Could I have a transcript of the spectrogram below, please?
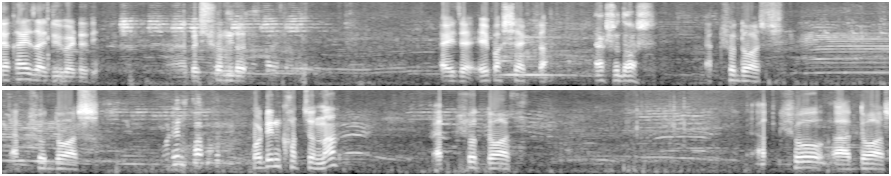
দেখাই যায় দুই ব্যাটারি। হ্যাঁ, বেশ সুন্দর। এই যে এই পাশে একটা। একশো দশ। একশো দশ। একশো দশ। কঠিন খরচ। না? একশো দশ। একশো দশ।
